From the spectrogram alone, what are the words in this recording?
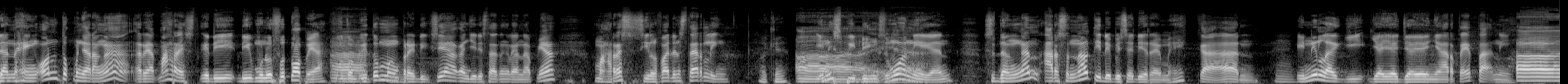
dan hang on untuk penyerangnya Riyad Mahrez di di menurut Footmob ya. Footmob itu memprediksi yang akan jadi starting line up-nya Mahrez, Silva dan Sterling. Oke Ah, ini speeding semua iya. nih kan. Sedangkan Arsenal tidak bisa diremehkan. Hmm. Ini lagi jaya-jayanya Arteta nih. Eh,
